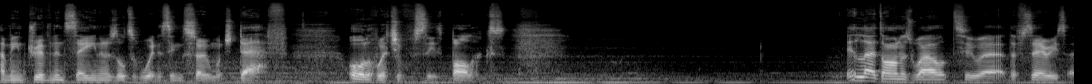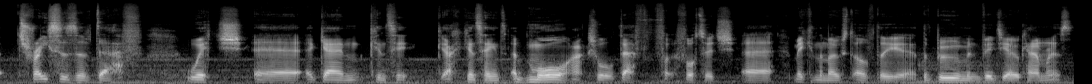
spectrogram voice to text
and been driven insane as a result of witnessing so much death. All of which obviously is bollocks it led on as well to uh, the series Traces of Death, which uh, again conti- contains more actual death f- footage, uh, making the most of the uh, the boom and video cameras.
